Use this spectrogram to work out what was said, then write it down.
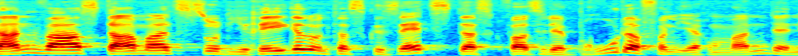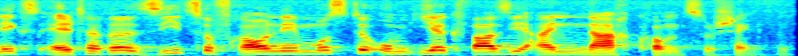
dann war es damals so die Regel und das Gesetz, dass quasi der Bruder von ihrem Mann, der nächstältere, sie zur Frau nehmen musste, um ihr quasi einen Nachkommen zu schenken.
